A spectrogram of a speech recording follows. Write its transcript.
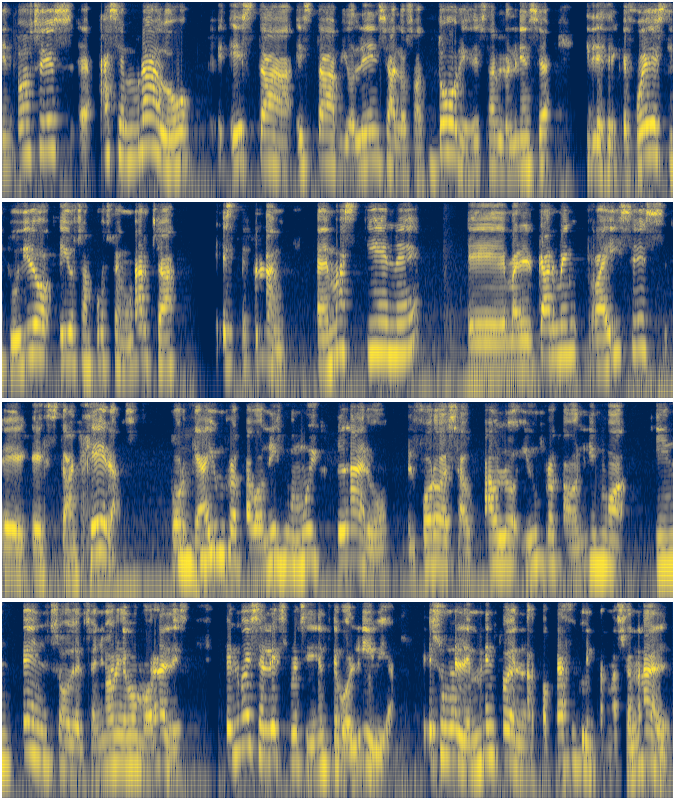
Entonces, eh, ha sembrado esta, esta violencia, los actores de esta violencia, y desde que fue destituido, ellos han puesto en marcha este plan. Además, tiene, eh, María Carmen, raíces eh, extranjeras, porque hay un protagonismo muy claro del Foro de Sao Paulo y un protagonismo intenso del señor Evo Morales, que no es el expresidente de Bolivia, es un elemento del narcotráfico internacional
